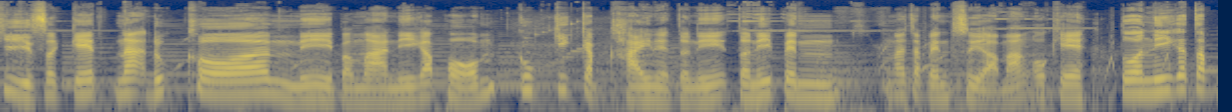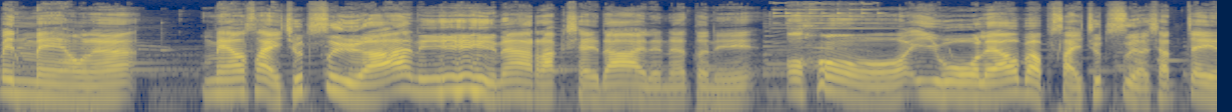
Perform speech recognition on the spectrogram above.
ขีดสเก็ตนะทุกคนนี่ประมาณนี้ครับผมกุ๊กกิ๊กกับใครเนี่ยตัวนี้ตัวนี้เป็นน่าจะเป็นเสือมั้งโอเค ตัวนี้ก็จะเป็นแมวนะแมวใส่ชุดเสือนี่น่ารักใช้ได้เลยนะตัวนี้ โอ้โหอีโวแล้วแบบใส่ชุดเสือชัดเจน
